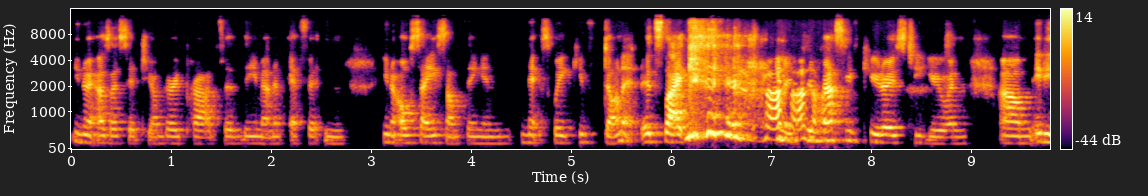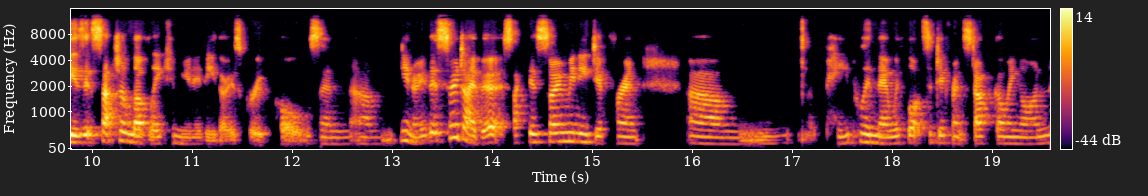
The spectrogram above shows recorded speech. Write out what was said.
you know, as I said to you, I'm very proud for the amount of effort and, you know, I'll say something and next week you've done it. It's like, you know, massive kudos to you. And um, it is, it's such a lovely community, those group calls. And, um, you know, they're so diverse. Like there's so many different um, people in there with lots of different stuff going on.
